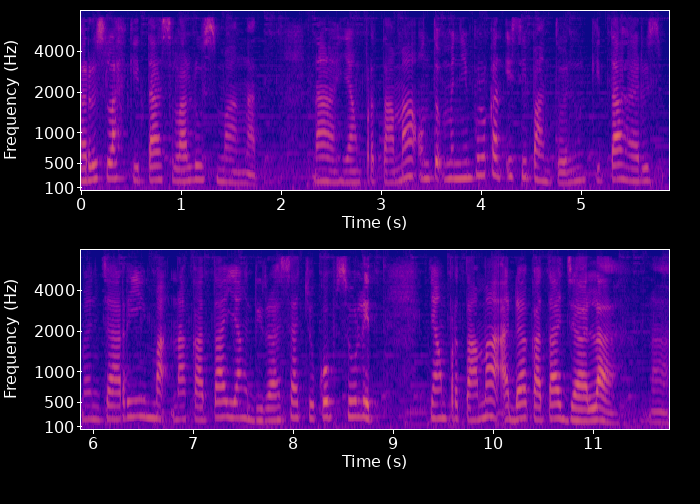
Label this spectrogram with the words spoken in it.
haruslah kita selalu semangat. Nah, yang pertama untuk menyimpulkan isi pantun, kita harus mencari makna kata yang dirasa cukup sulit. Yang pertama ada kata jala. Nah,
